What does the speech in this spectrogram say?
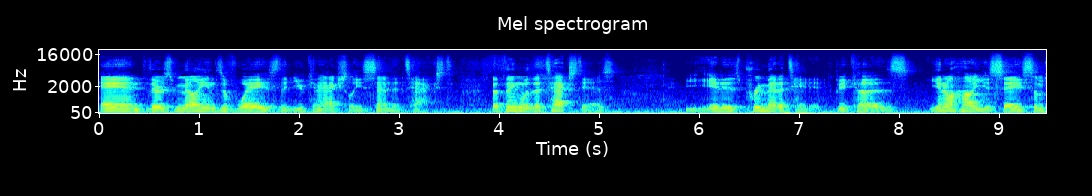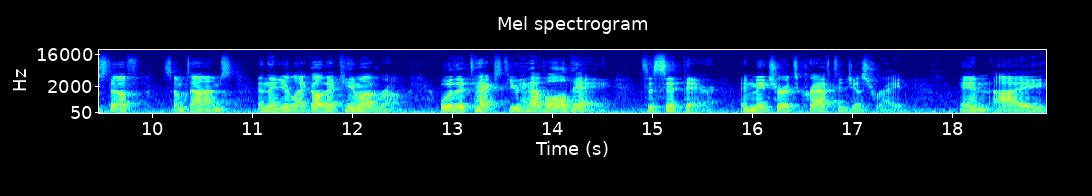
and there's millions of ways that you can actually send a text. The thing with a text is, it is premeditated because you know how you say some stuff sometimes, and then you're like, oh, that came out wrong. With a text, you have all day to sit there and make sure it's crafted just right. And I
